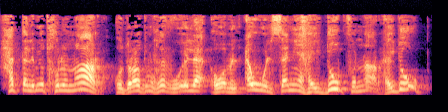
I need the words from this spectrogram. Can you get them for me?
حتى اللي بيدخل النار قدراته مختلفة. والا هو من أول ثانية هيدوب في النار هيدوب.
